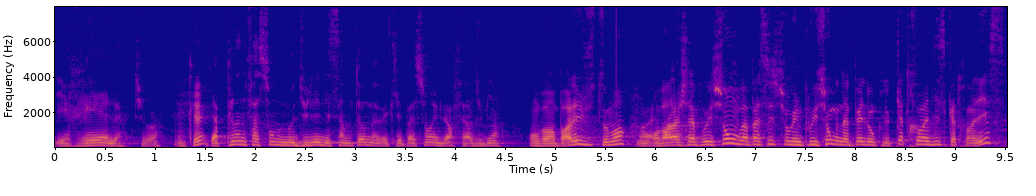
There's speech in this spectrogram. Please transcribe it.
est réel, tu vois. Il y a plein de façons de moduler les symptômes avec les patients et de leur faire du bien. On va en parler justement. Ouais. On va relâcher la position. On va passer sur une position qu'on appelle donc le 90-90.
